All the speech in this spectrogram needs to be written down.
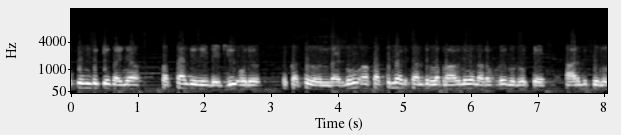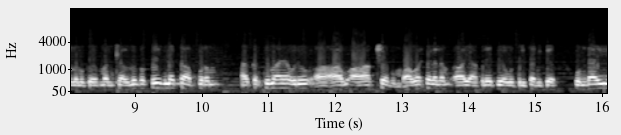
മുഖ്യമന്ത്രിക്ക് കഴിഞ്ഞ പത്താം തീയതി ഡേറ്റിൽ ഒരു കത്ത് ഉണ്ടായിരുന്നു. ആ കത്തിന്റെ അടിസ്ഥാനത്തിലുള്ള പ്രാഥമിക നടപടികൾ ഒരുപക്ഷെ ആരംഭിച്ചതെന്ന് നമുക്ക് മനസ്സിലാവുന്നു. പക്ഷേ ഇതിനൊക്കെ അപ്പുറം കൃത്യമായ ഒരു ആക്ഷേപം അവഹേളനം ആ യാത്രയപ്പ് യോഗത്തിൽ തനിക്ക് ഉണ്ടായി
